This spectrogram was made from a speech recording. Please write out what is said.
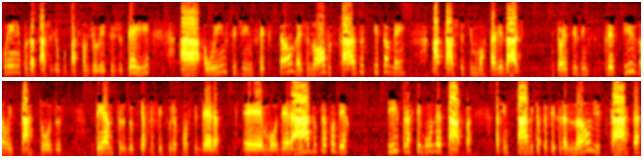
clínicos, a taxa de ocupação de leitos de UTI, a, o índice de infecção, né, de novos casos e também a taxa de mortalidade. Então, esses índices precisam estar todos dentro do que a prefeitura considera é, moderado para poder ir para a segunda etapa. A gente sabe que a prefeitura não descarta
